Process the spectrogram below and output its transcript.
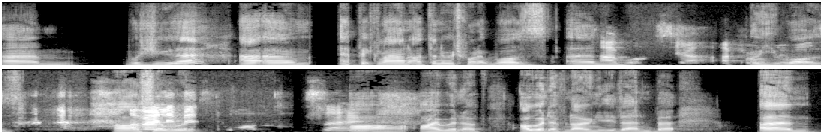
Um, was you there at um EpicLAN? I don't know which one it was. Um, I was, yeah. I Oh, you was. Oh, I've so only missed so Oh, I wouldn't have. I wouldn't have known you then. But um,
